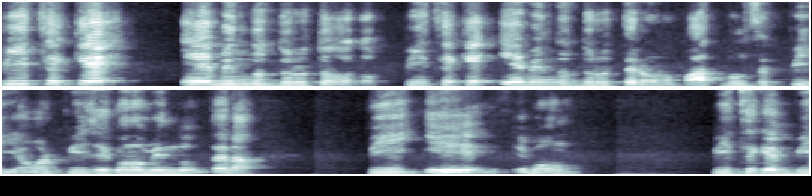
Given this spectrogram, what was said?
পি থেকে এ বিন্দুর দূরত্ব কত? পি থেকে এ বিন্দুর দূরত্বের অনুপাত বলছে পি আমার পি যে কোনো বিন্দু, তাই না? পি এ এবং পি থেকে বি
